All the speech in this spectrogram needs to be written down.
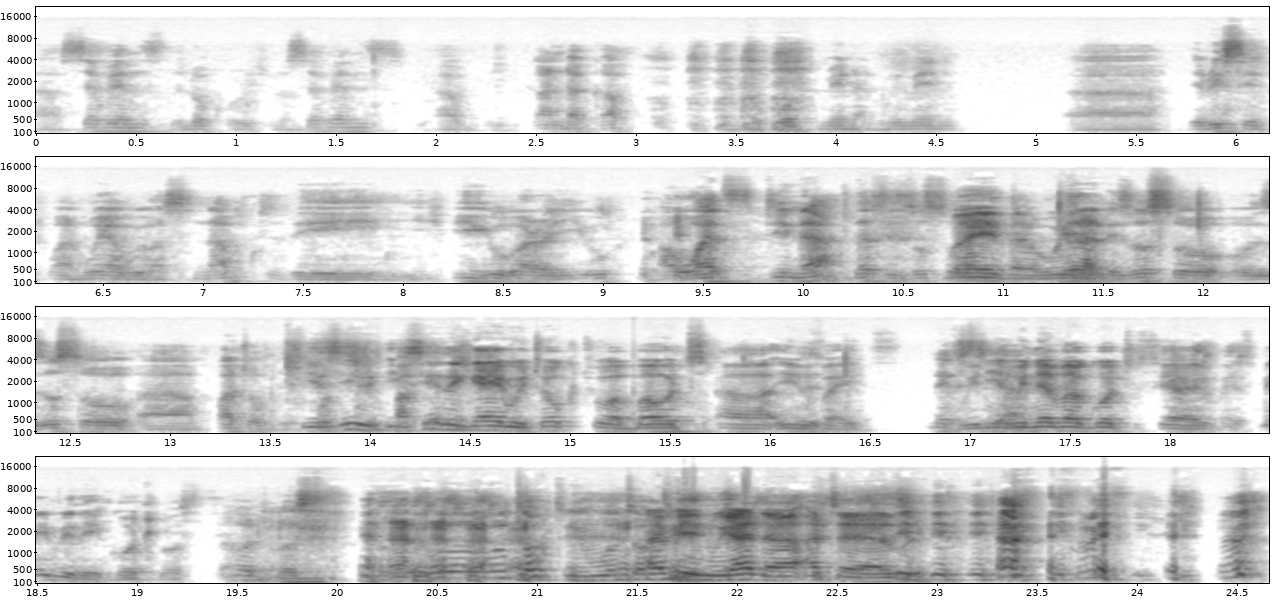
uh, sevens, the local regional sevens. You have the Uganda Cup for both men and women. Uh, the recent one where we were snubbed, the URU Awards dinner. That is also By the way, that is also is also uh, part of the. see, sponsorship you see the guy we talked to about uh, invites. Next We, year. we never got to see our invites. Maybe they got lost. God bless. we'll, we'll, we'll talk to you. We'll talk I to mean, you. we had our attires.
